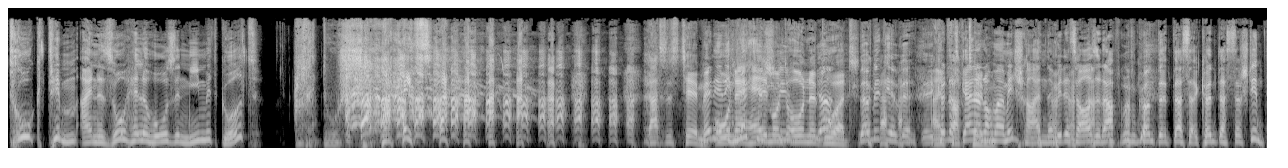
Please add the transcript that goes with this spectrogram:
Trug Tim eine so helle Hose nie mit Gurt? Ach du Scheiße. Das ist Tim. Ohne Helm und ohne ja, Gurt. Damit ihr, ihr könnt das gerne nochmal mitschreiben, damit ihr zu Hause nachprüfen könnt, dass, könnt, dass das stimmt.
